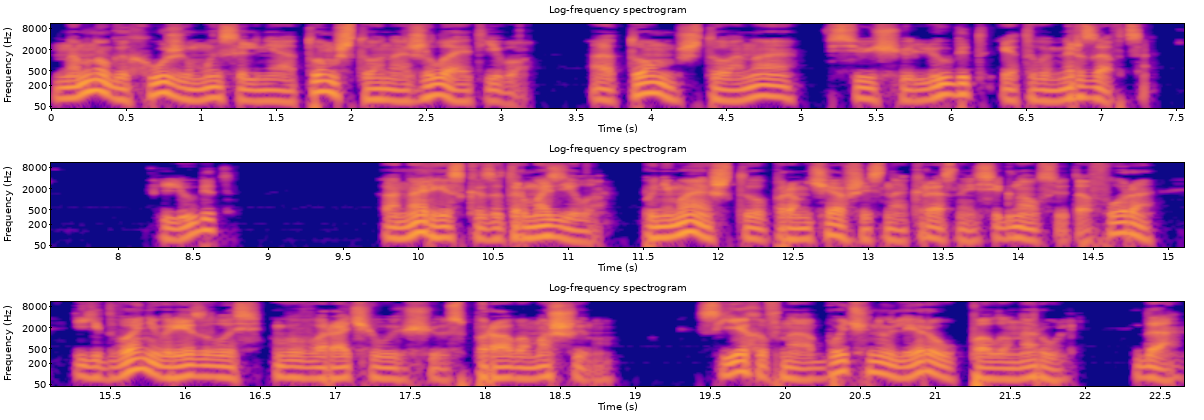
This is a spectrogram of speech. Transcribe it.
намного хуже мысль не о том, что она желает его, а о том, что она все еще любит этого мерзавца. Любит? Она резко затормозила, понимая, что промчавшись на красный сигнал светофора, едва не врезалась в выворачивающую справа машину. Съехав на обочину, Лера упала на руль. Да,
